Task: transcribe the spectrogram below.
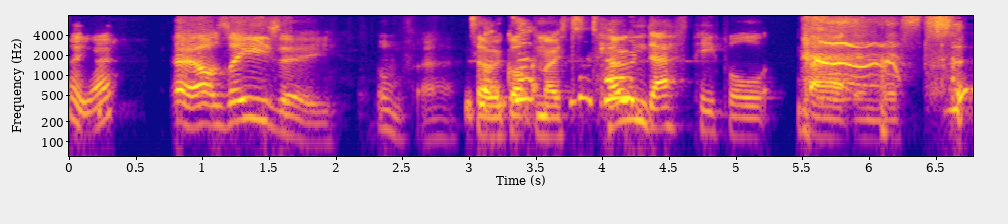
There you go. Hey, that was easy. Unfair. So we've got the most tone deaf people uh, in this.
